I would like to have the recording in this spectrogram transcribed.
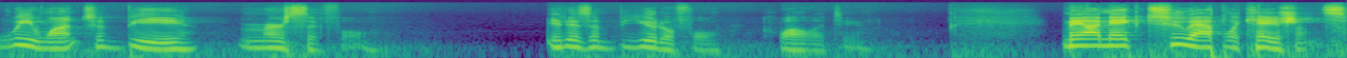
we want to be merciful. It is a beautiful quality. May I make two applications?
